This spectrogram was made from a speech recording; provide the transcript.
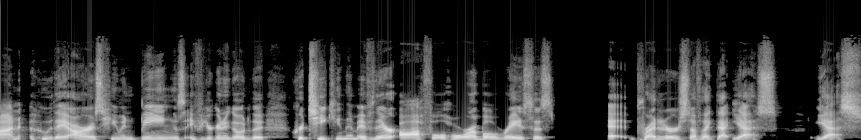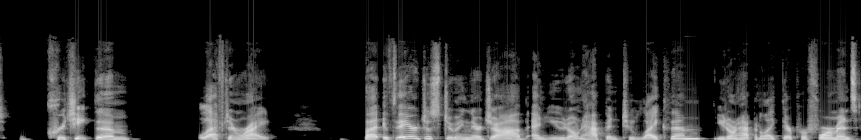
on who they are as human beings if you're going to go to the critiquing them. If they're awful, horrible, racist, eh, predators, stuff like that, yes. Yes. Critique them left and right. But if they are just doing their job and you don't happen to like them, you don't happen to like their performance,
